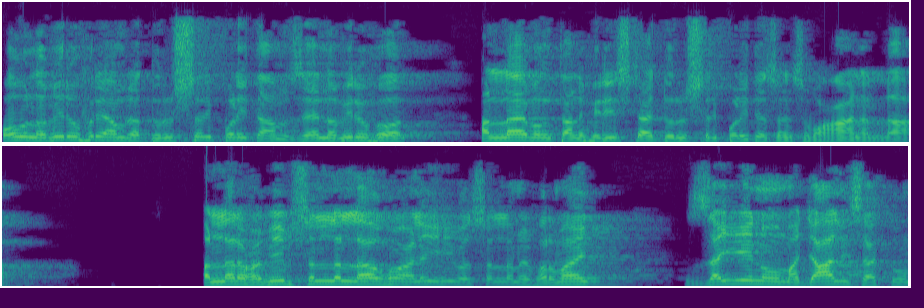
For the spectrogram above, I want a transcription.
ও নবীর উপরে আমরা দুরুশ্বরী পড়িতাম, যে নবীর উপর আল্লাহ এবং তান ফিরিস্তায় দুরুশ্বরী পড়িতেছেন সুবহান আল্লাহ আল্লাহর হবিব সাল্লাহ আলহি ওসাল্লামে ফরমাই জাইয়েন ও মাজালিসাকুম।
